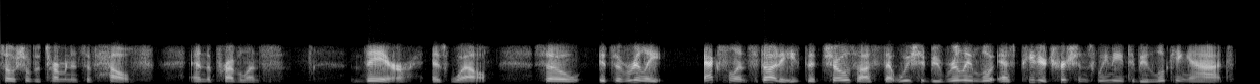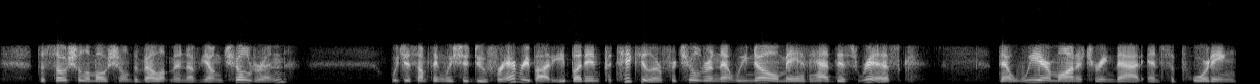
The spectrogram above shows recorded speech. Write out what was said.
social determinants of health and the prevalence there as well. So it's a really excellent study that shows us that we should be really look as pediatricians we need to be looking at the social emotional development of young children which is something we should do for everybody but in particular for children that we know may have had this risk that we are monitoring that and supporting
